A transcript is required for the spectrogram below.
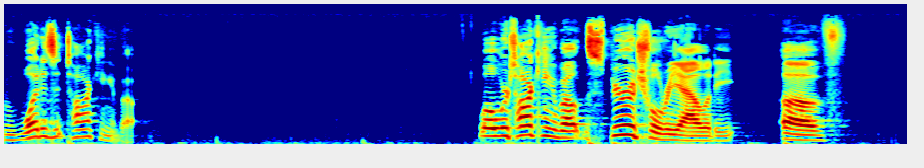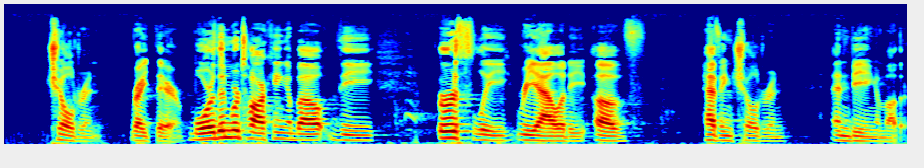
What is it talking about? Well, we're talking about the spiritual reality of children right there, more than we're talking about the earthly reality of having children and being a mother.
